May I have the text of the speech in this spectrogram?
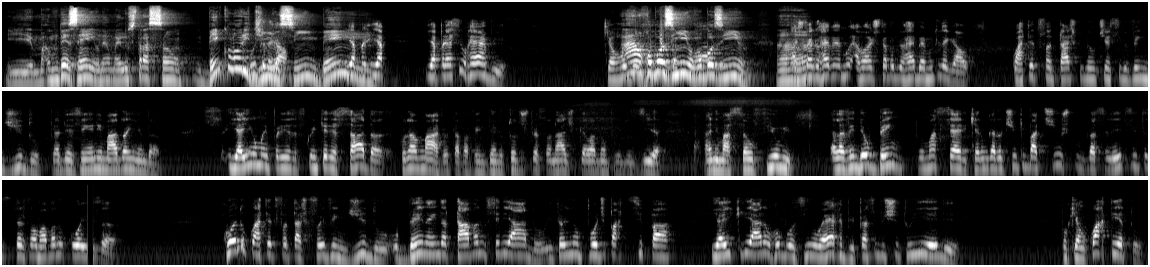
e uma, um desenho, né? Uma ilustração. Bem coloridinho, assim, bem. E, a, e, a, e, aparece o Herbie. Que é o ah, o robozinho, o robozinho. Uhum. A, história do Herbie é, a história do Herbie é muito legal. O Quarteto Fantástico não tinha sido vendido para desenho animado ainda. E aí uma empresa ficou interessada, quando a Marvel estava vendendo todos os personagens, porque ela não produzia animação, filme, ela vendeu bem para uma série, que era um garotinho que batia os braceletes e se transformava no coisa. quando o Quarteto Fantástico foi vendido, o Ben ainda estava no seriado, então ele não pôde participar. E aí criaram o robozinho Herbie para substituir ele. Porque é um quarteto.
